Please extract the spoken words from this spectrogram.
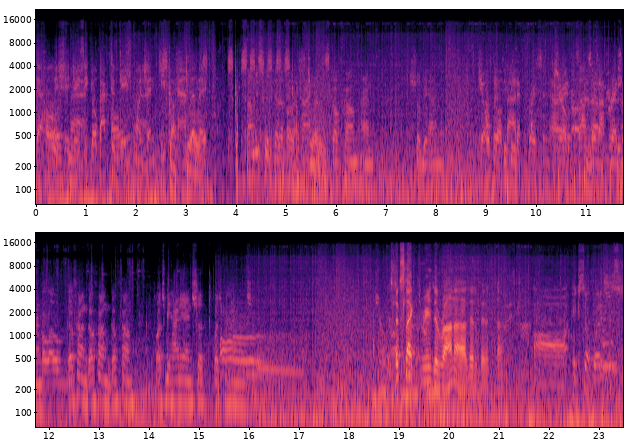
Yeah, holy Hose shit, man. JC. Go back to Hose Game Punch man. and keep your panda there. Zombies will teleport behind you, just go from and shoot behind you. Joe After Puff TP. out of. Joe Alright, Puff soft is serve, out of I'm ready prison. below Go from, go from, go from. Watch behind you and shoot. Watch behind you and shoot. This looks like out of 3D prison. A little bit. Uh, Aw, Ixok, what is this?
